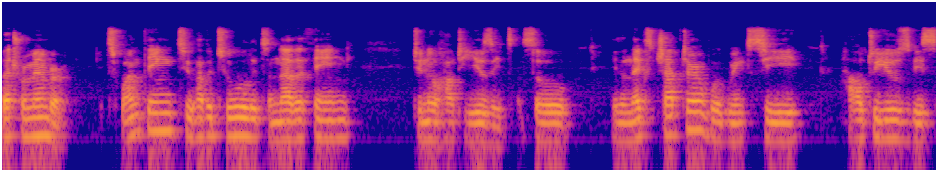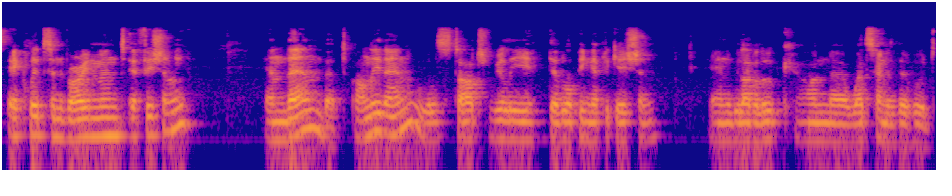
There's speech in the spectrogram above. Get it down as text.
But remember, it's one thing to have a tool, it's another thing to know how to use it. So in the next chapter, we're going to see how to use this Eclipse environment efficiently. And then, but only then, we'll start really developing application and we'll have a look on uh, what's under the hood.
